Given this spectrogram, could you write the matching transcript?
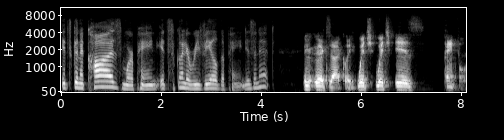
it's going to cause more pain, it's going to reveal the pain, isn't it? Exactly which which is painful.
